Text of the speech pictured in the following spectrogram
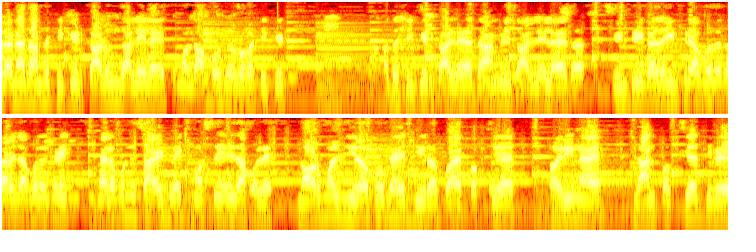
मित्रांनो आता आमचं तिकीट काढून झालेलं आहे. तुम्हाला दाखवतोय बघा तिकीट आता तिकीट काढलेलं आहे आता आम्ही चाललेलं आहे. तर एंट्री करायचं एंट्री अगोदर करायच्या अगोदर इकडे त्याला कोणी साईडला एक मस्त हे दाखवलंय. नॉर्मल जिराफ आहे जिराफ आहे पक्षी आहे हरिण आहे लहान पक्षी आहेत तिकडे.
